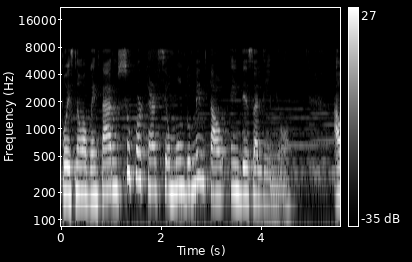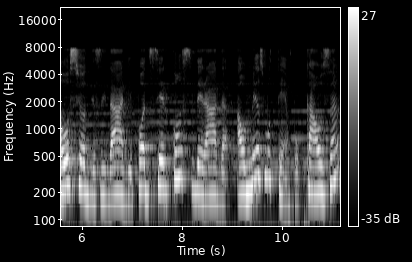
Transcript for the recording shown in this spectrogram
pois não aguentaram suportar seu mundo mental em desalinho. A ociosidade pode ser considerada ao mesmo tempo causa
